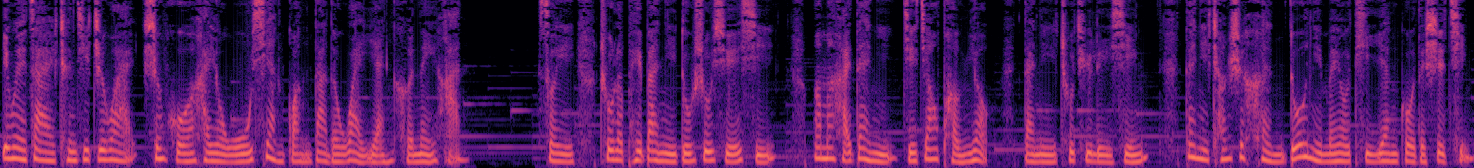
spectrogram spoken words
因为在成绩之外，生活还有无限广大的外延和内涵。所以，除了陪伴你读书学习，妈妈还带你结交朋友，带你出去旅行，带你尝试很多你没有体验过的事情。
